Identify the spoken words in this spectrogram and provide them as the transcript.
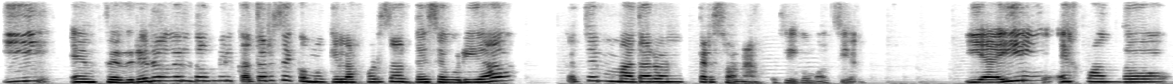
Y en febrero del 2014 como que las fuerzas de seguridad ¿cachai? mataron personas, así como 100. Y ahí es cuando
